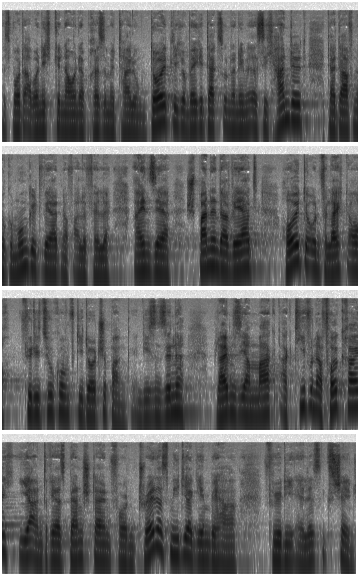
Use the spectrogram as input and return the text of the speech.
Es wurde aber nicht genau in der Pressemitteilung deutlich, um welche DAX-Unternehmen es sich handelt. Da darf nur gemunkelt werden. Auf alle Fälle ein sehr spannender Wert heute und vielleicht auch für die Zukunft die Deutsche Bank. In diesem Sinne bleiben Sie am Markt aktiv und erfolgreich. Ihr Andreas Bernstein von Traders Media GmbH für die Alice Exchange.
